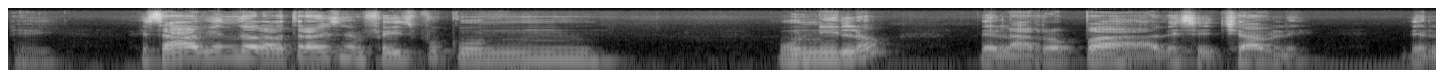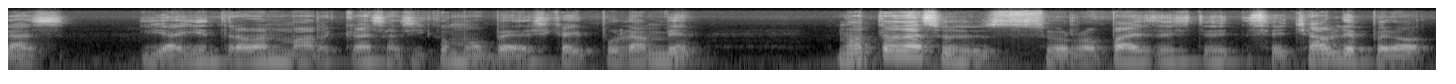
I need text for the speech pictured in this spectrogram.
Ey. Estaba viendo la otra vez en Facebook un, un hilo de la ropa desechable. De las. Y ahí entraban marcas así como Bershka y Pull&Bear. No toda su, su ropa es des- desechable, pero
